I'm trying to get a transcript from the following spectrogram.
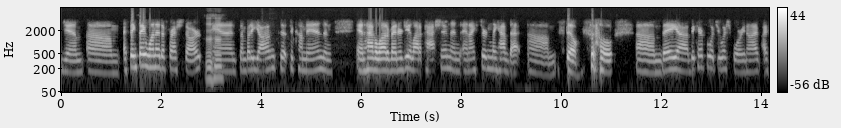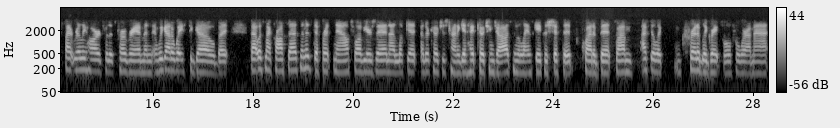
Jim. Um, I think they wanted a fresh start mm-hmm. and somebody young to, to come in and, and have a lot of energy, a lot of passion. And, and I certainly have that um, still. So um, they uh, be careful what you wish for. You know, I, I fight really hard for this program and, and we got a ways to go, but that was my process and it's different now 12 years in i look at other coaches trying to get head coaching jobs and the landscape has shifted quite a bit so i'm i feel like incredibly grateful for where i'm at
